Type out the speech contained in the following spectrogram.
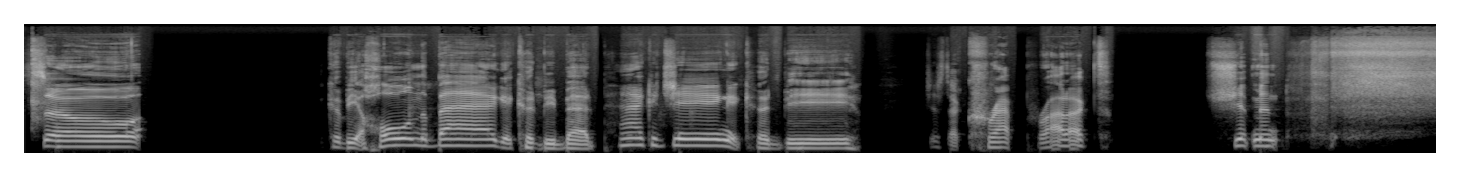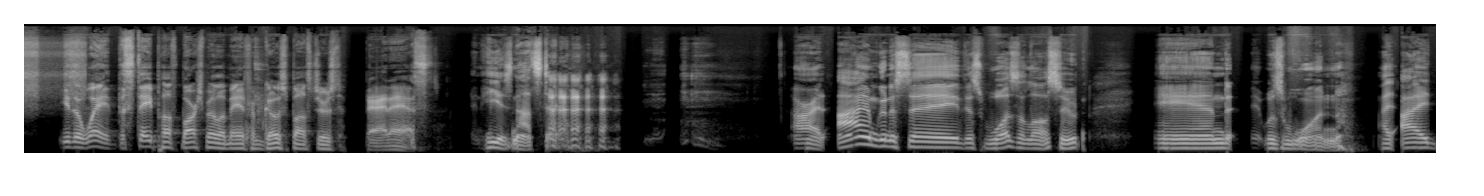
So could be a hole in the bag. It could be bad packaging. It could be just a crap product shipment. Either way, the Stay Puft Marshmallow Man from Ghostbusters, badass. And he is not stale. All right. I am going to say this was a lawsuit and it was won. I, I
